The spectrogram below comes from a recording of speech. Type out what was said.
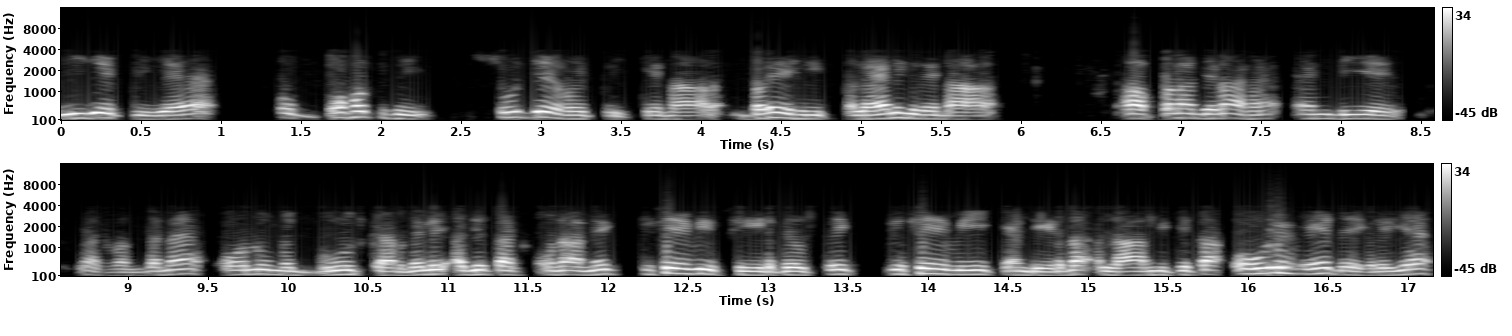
ਬੀਜੇਪੀ ਹੈ ਉਹ ਬਹੁਤ ਹੀ ਸੂਝੇ ਹੋਏ ਤਰੀਕੇ ਨਾਲ, ਬੜੇ ਹੀ ਪਲੈਨਿੰਗ ਦੇ ਨਾਲ ਆਪਣਾ ਜਿਹੜਾ ਹੈ ਐਨਡੀਏ ਗਠਬੰਧਨ ਹੈ, ਉਹਨੂੰ ਮਜ਼ਬੂਤ ਕਰਨ ਦੇ ਲਈ ਅਜੇ ਤੱਕ ਉਹਨਾਂ ਨੇ ਕਿਸੇ ਵੀ ਸੀਟ ਦੇ ਉੱਤੇ ਕਿਸੇ ਵੀ ਕੈਂਡੀਡੇਟ ਦਾ ਐਲਾਨ ਨਹੀਂ ਕੀਤਾ। ਉਹ ਵੀ ਇਹ ਦੇਖ ਰਹੀ ਹੈ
